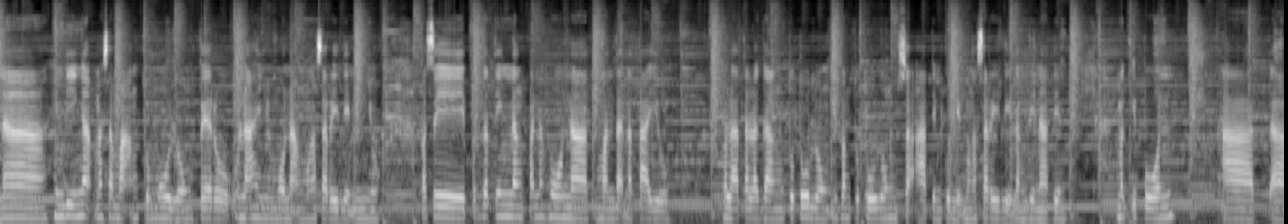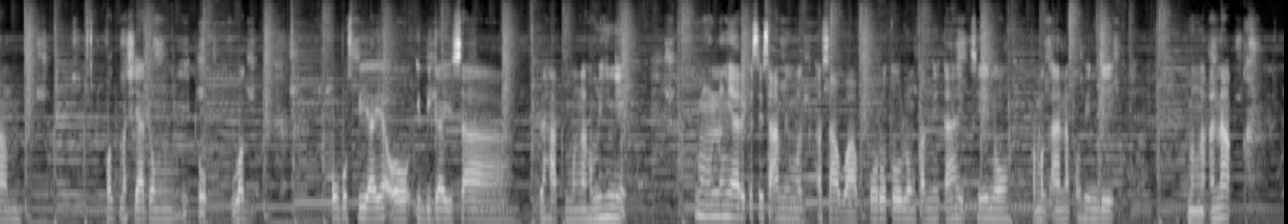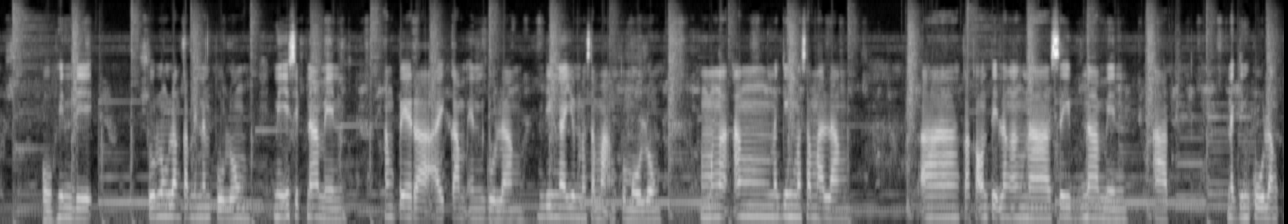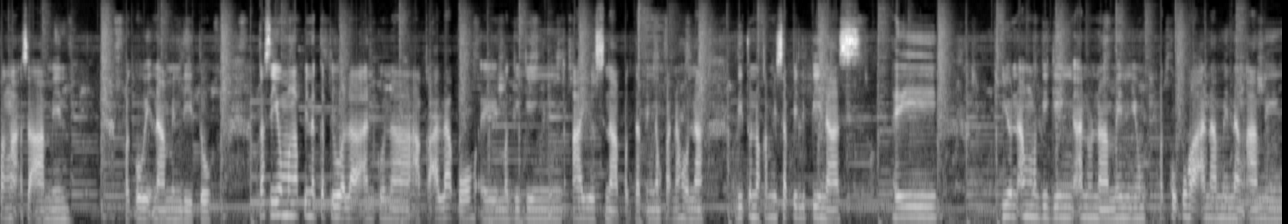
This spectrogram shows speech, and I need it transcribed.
na hindi nga masama ang tumulong pero unahin nyo muna ang mga sarili ninyo. Kasi pagdating ng panahon na tumanda na tayo wala talagang tutulong ibang tutulong sa atin kundi mga sarili lang din natin. Mag-ipon at um, wag masyadong wag ubos biyaya o ibigay sa lahat ng mga humihingi. Yung nangyari kasi sa aming mag-asawa, puro tulong kami kahit sino, kamag-anak o hindi, mga anak o hindi, tulong lang kami ng tulong. Niisip namin, ang pera ay come and go lang. Hindi ngayon masama ang tumulong. Ang mga ang naging masama lang, ah, kakaunti lang ang na-save namin at naging kulang pa nga sa amin pag uwi namin dito. Kasi yung mga pinagkatiwalaan ko na akala ko ay magiging ayos na pagdating ng panahon na dito na kami sa Pilipinas ay yun ang magiging ano namin yung pagkukuhaan namin ng aming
